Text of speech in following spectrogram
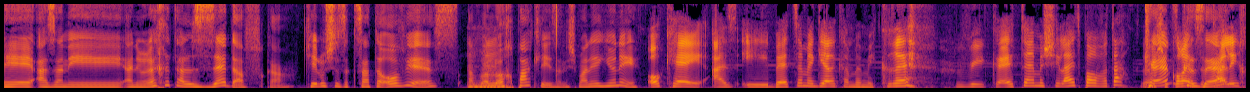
אה, אז אני, אני הולכת על זה דווקא. כאילו שזה קצת ה-obvious, אבל לא אכפת לי, זה נשמע לי הגיוני. אוקיי, אז היא בעצם הגיעה לכאן במקרה, והיא כעת אה, משילה את פרוותה. זה כן? מה שקורה. כזה? זה תהליך,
